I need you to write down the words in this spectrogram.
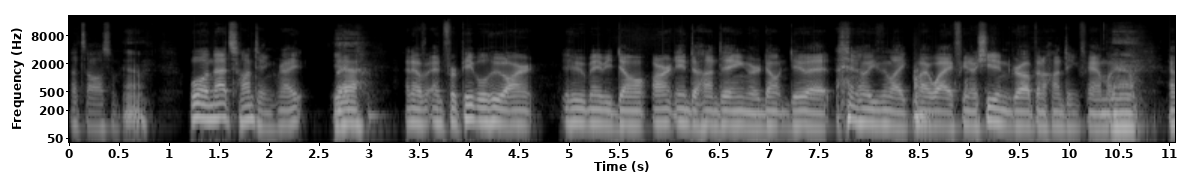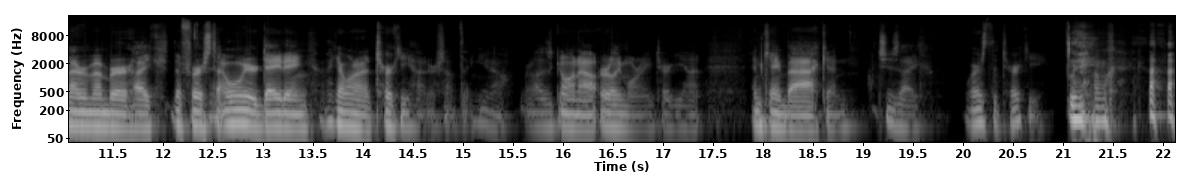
That's awesome. Yeah. Well, and that's hunting, right? Yeah. I know, and for people who aren't who maybe don't aren't into hunting or don't do it, I know even like my wife, you know, she didn't grow up in a hunting family, Yeah. and I remember like the first time when we were dating, I think I went on a turkey hunt or something, you know, where I was going out early morning turkey hunt, and came back, and she's like, "Where's the turkey?" I'm like, well,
